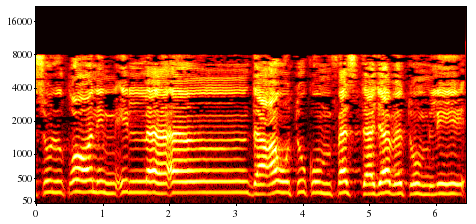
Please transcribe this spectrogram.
سلطان إلا أن دعوتكم فاستجبتم لي.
